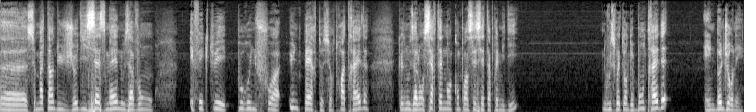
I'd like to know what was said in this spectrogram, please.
Euh, ce matin du jeudi 16 mai, nous avons effectué pour une fois une perte sur trois trades que nous allons certainement compenser cet après-midi. Nous vous souhaitons de bons trades et une bonne journée.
